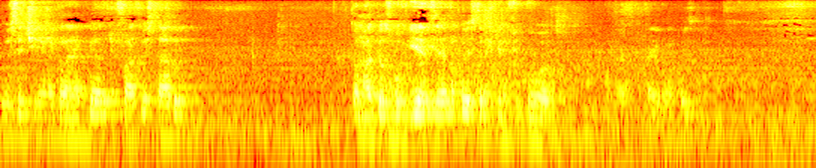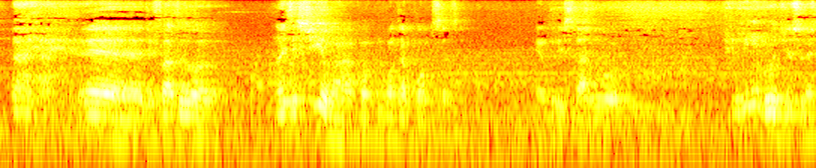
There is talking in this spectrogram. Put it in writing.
você tinha naquela época de fato o Estado tomado pelos burgueses. É uma coisa também que não ficou. Né? Caiu alguma coisa. Ai, ai. É, de fato, não existia uma, um contraponto sabe? entre o Estado. Acho que ninguém lembrou disso, né?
